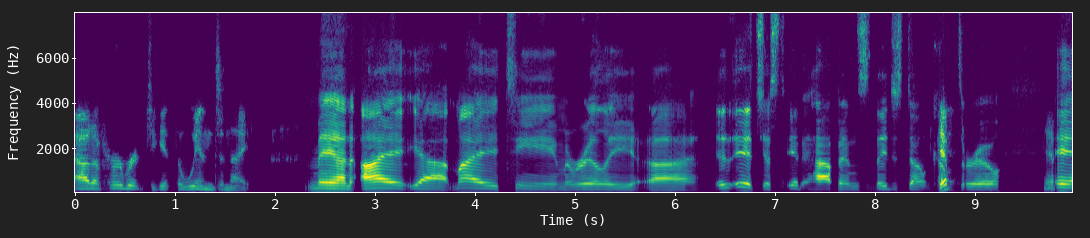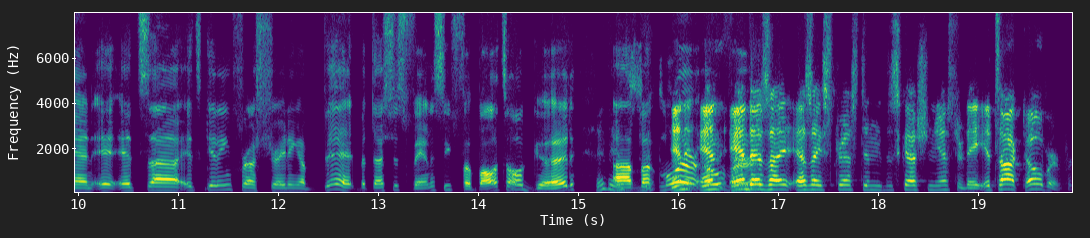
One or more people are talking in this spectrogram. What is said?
out of Herbert to get the win tonight. Man, I yeah, my team really uh it, it just it happens. They just don't come Yep. through. Yep. And it, it's uh it's getting frustrating a bit, but that's just fantasy football. It's all good. It Uh, but It's- and, and, and as I as I stressed in the discussion yesterday, it's October. For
